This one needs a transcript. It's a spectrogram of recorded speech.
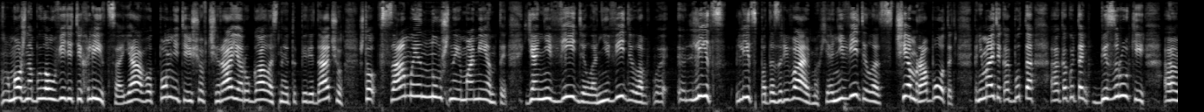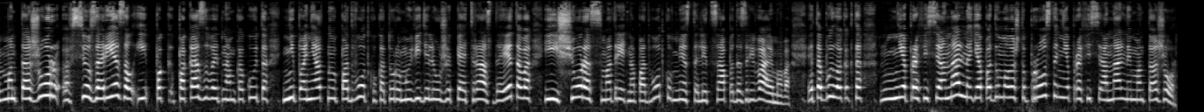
можно было увидеть их лица. Я вот помните еще вчера я ругалась на эту передачу что в самые нужные моменты я не видела не видела э, лиц лиц подозреваемых. Я не видела с чем работать. Понимаете как будто э, какой-то безрукий э, монтажер э, все зарезал и пок показывает нам какую-то непонятную подводку которую мы видели уже пять раз до этого и еще раз смотреть на подводку вместо лица подозреваемого. Это было как-то непрофессионально. Я подумала что просто непрофессиональный монтажер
